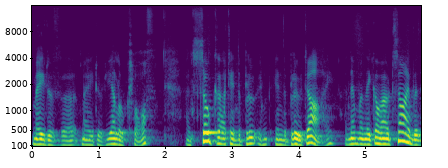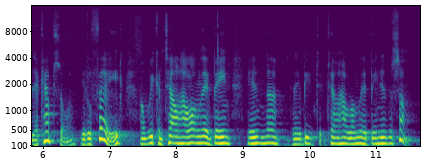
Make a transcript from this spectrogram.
made, of, uh, made of yellow cloth and soak that in the, blue, in, in, the blue dye, and then when they go outside with their caps on, it'll fade, and we can tell how long they've been in, uh, they be, tell how long they've been in the sun.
